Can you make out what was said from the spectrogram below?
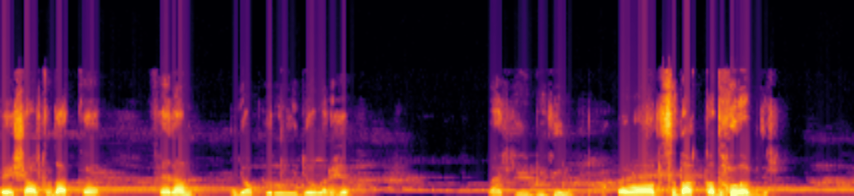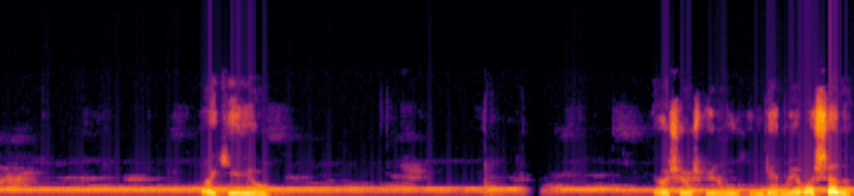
5-6 dakika falan yapıyorum videoları hep. Belki bir gün 16 dakika da olabilir. Merak ediyorum. Yavaş yavaş benim uykum gelmeye başladı.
